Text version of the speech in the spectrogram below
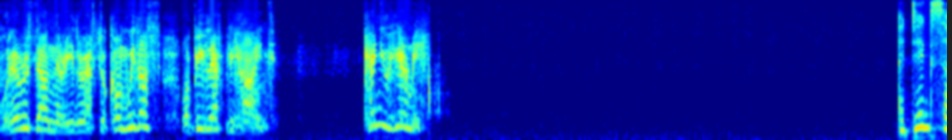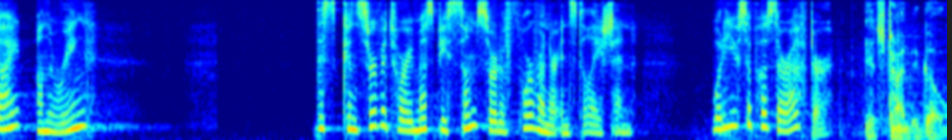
Whatever's down there either has to come with us or be left behind. Can you hear me? A dig site on the ring? This conservatory must be some sort of Forerunner installation. What do you suppose they're after? It's time to go.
